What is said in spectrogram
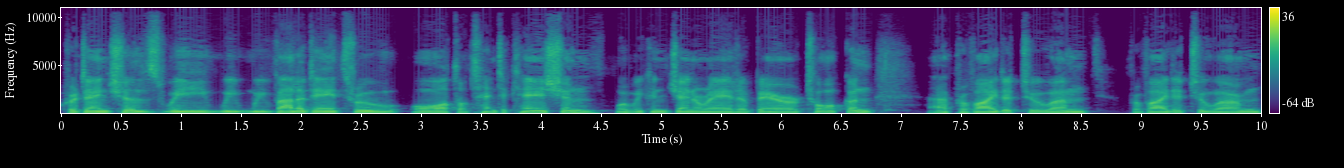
credentials we, we, we validate through OAuth authentication where we can generate a bearer token uh, provided to um, provided to um,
